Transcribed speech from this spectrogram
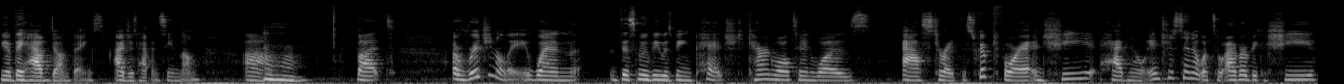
you know they have done things. I just haven't seen them. Um, Mm-hmm. But originally, when this movie was being pitched, Karen Walton was asked to write the script for it, and she had no interest in it whatsoever because she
